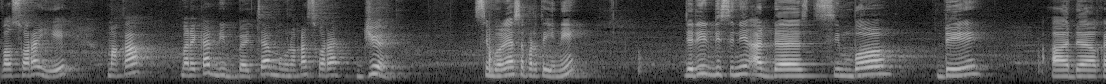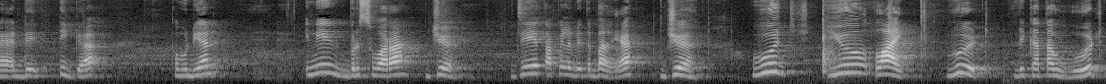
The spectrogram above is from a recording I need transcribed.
atau suara y, maka mereka dibaca menggunakan suara j. Simbolnya seperti ini. Jadi di sini ada simbol D, ada kayak D3. Kemudian ini bersuara j. J tapi lebih tebal ya. J. Would you like? Would. Di kata would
